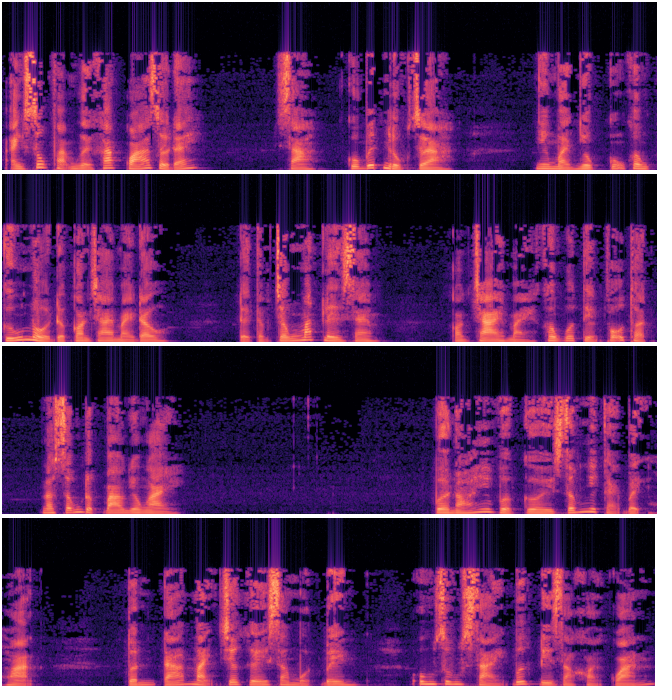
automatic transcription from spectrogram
Anh xúc phạm người khác quá rồi đấy. Sao? Cũng biết nhục rồi à? Nhưng mà nhục cũng không cứu nổi được con trai mày đâu. Để tập chống mắt lên xem. Con trai mày không có tiền phẫu thuật. Nó sống được bao nhiêu ngày? Vừa nói vừa cười giống như kẻ bệnh hoạn. Tuấn đá mạnh chiếc ghế sang một bên. Ung dung sải bước đi ra khỏi quán.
